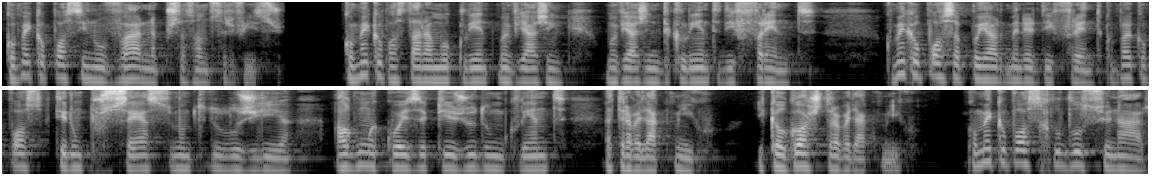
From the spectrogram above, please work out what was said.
Como é que eu posso inovar na prestação de serviços? Como é que eu posso dar ao meu cliente uma viagem, uma viagem de cliente diferente? Como é que eu posso apoiar de maneira diferente? Como é que eu posso ter um processo, uma metodologia, alguma coisa que ajude o meu cliente a trabalhar comigo e que ele goste de trabalhar comigo? Como é que eu posso revolucionar?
